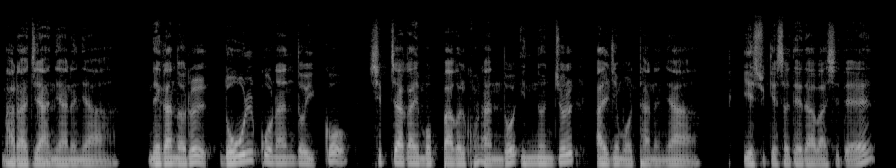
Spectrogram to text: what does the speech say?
말하지 아니하느냐 내가 너를 놓을 고난도 있고 십자가에 못 박을 고난도 있는 줄 알지 못하느냐 예수께서 대답하시되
